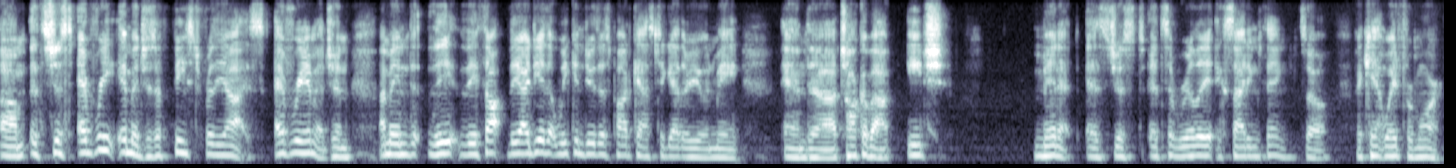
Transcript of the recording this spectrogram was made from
Um, it's just every image is a feast for the eyes. Every image, and I mean the the thought, the idea that we can do this podcast together, you and me, and uh, talk about each minute is just it's a really exciting thing. So I can't wait for more.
